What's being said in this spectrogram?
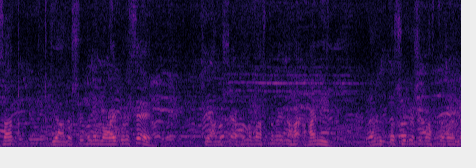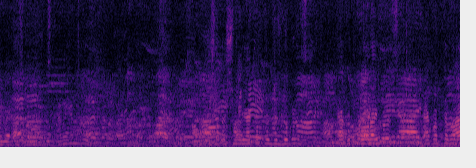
আসাদ যে আদর্শের জন্য লড়াই করেছে, সেই আদর্শ এখনও বাস্তবায়ন হয়নি। তার উত্তর সুরে সে বাস্তবায়ন জন্য কাজ করে যাচ্ছে। আমরা আসাদের সঙ্গে একত্রে যুদ্ধ করেছি, একত্রে লড়াই করেছি, একত্রে করে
